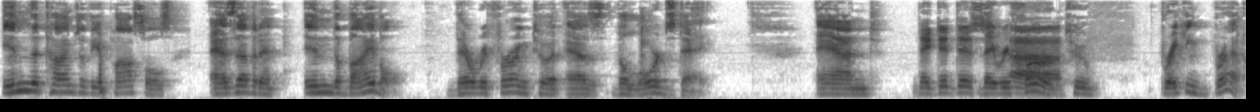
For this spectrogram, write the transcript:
in the times of the apostles as evident in the Bible. They're referring to it as the Lord's Day. And they did this. they refer uh, to breaking bread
